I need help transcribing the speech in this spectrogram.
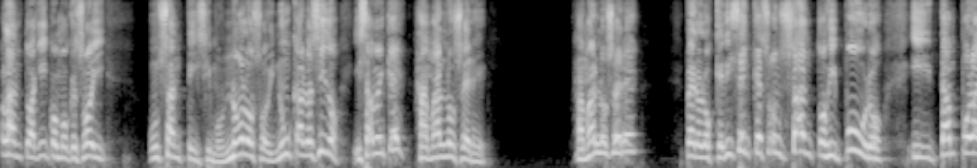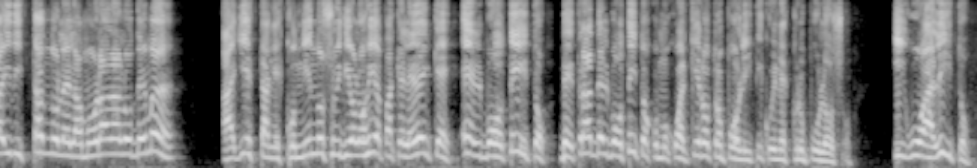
planto aquí como que soy un santísimo. No lo soy, nunca lo he sido. ¿Y saben qué? Jamás lo seré. Jamás lo seré. Pero los que dicen que son santos y puros y están por ahí dictándole la moral a los demás, allí están escondiendo su ideología para que le den que el botito, detrás del botito, como cualquier otro político inescrupuloso. Igualito,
